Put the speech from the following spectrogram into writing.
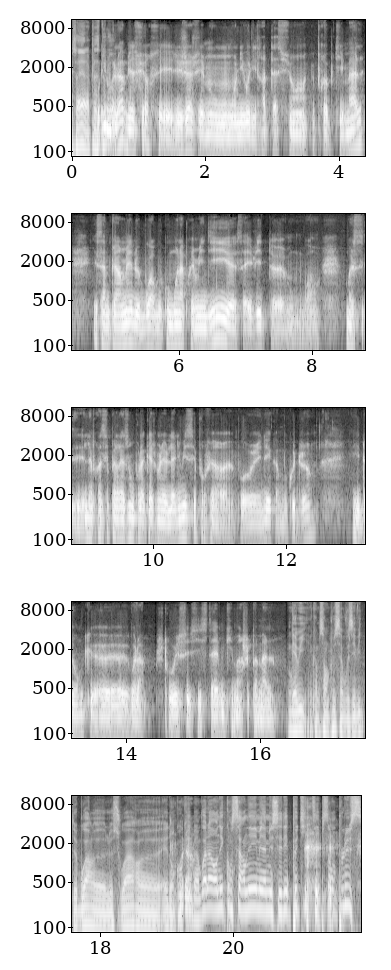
ça à la place de l'eau. Voilà, bien sûr. C'est déjà j'ai mon, niveau d'hydratation à peu près optimal et ça me permet de boire beaucoup moins l'après-midi. Ça évite. Euh, moi, la principale raison pour laquelle je me lève la nuit, c'est pour faire pour uriner comme beaucoup de gens. Et donc, euh, voilà, je trouvais ce système qui marche pas mal. Mais oui, et comme ça, en plus, ça vous évite de boire le, soir. Euh, et donc, voilà. Ben voilà, on est concerné, mesdames et messieurs, des petits tips en plus.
